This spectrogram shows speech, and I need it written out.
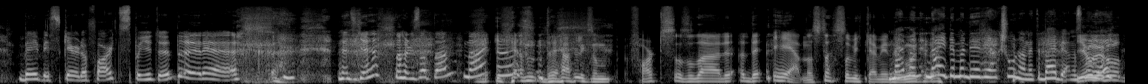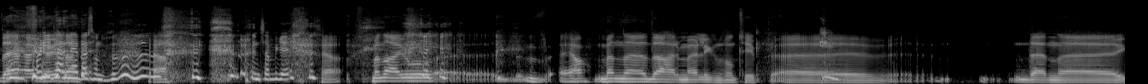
Baby Scared of Farts på YouTube. Det Vet ikke. Har du sett den? Nei? Igjen, det er liksom farts. Altså, det er det eneste som ikke er min Nei, men, humor. nei det, men det er reaksjonene til babyene som Jo, jo, det er Fordi gøy, den er bare sånn Kjempegøy. Ja. Men det er jo øh, Ja, men øh, det her med liksom sånn type øh, den uh,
